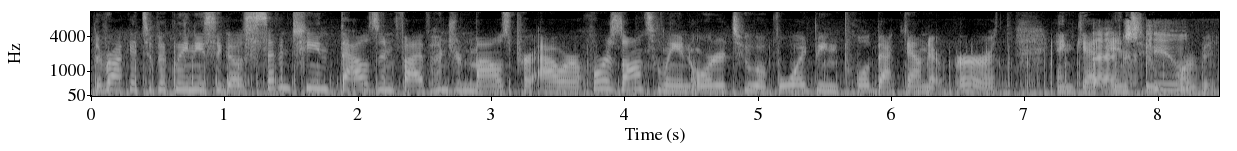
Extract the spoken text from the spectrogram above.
The rocket typically needs to go 17,500 miles per hour horizontally in order to avoid being pulled back down to Earth and get Max into Q. orbit.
